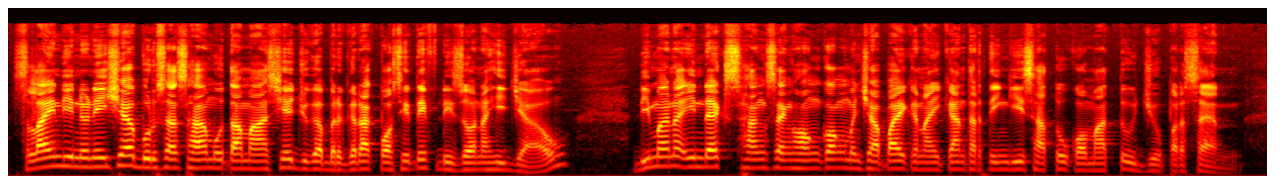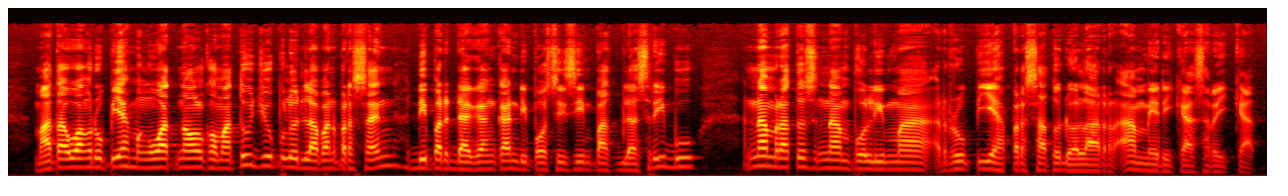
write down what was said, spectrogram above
Selain di Indonesia, bursa saham utama Asia juga bergerak positif di zona hijau, di mana indeks Hang Seng Hong Kong mencapai kenaikan tertinggi 1,7 persen. Mata uang rupiah menguat 0,78 persen, diperdagangkan di posisi 14.665 rupiah per satu dolar Amerika Serikat.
